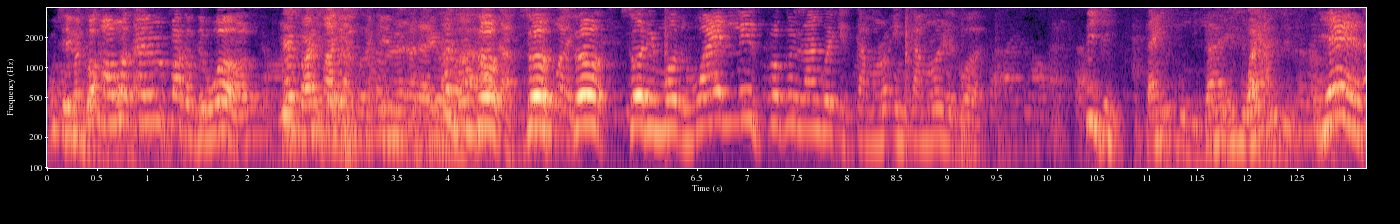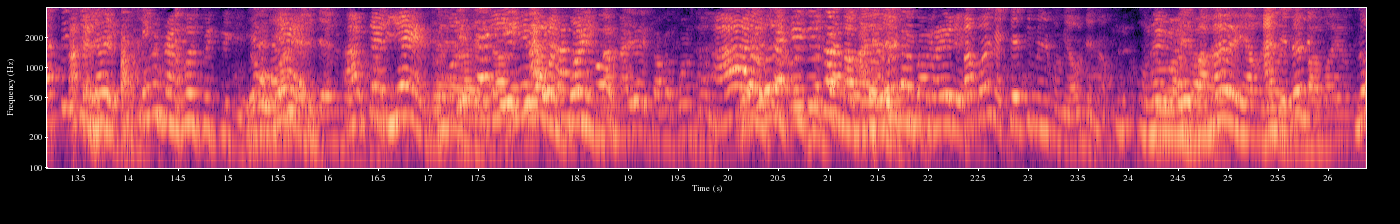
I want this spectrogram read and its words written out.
Which If you is go almost every part of the world, you That's find somebody speaking That's English. what So, so, so, so the most widely spoken language is Cameroon in Cameroon is what? Pidgin. Thank you, the guy. What pidgin? Yes. Na can say? Even Francophone speak pidgin. Yeah, yes. yeah. After yes. the most- Yeah. even Yeah. Francophone- But my ear is francophone zone. Ah, Yeah. you Yeah. say even Yeah. Francophone- Yeah. even Francophone. But when it's 30 minutes from your own now. Bamayo, yeah, And they don't. No,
